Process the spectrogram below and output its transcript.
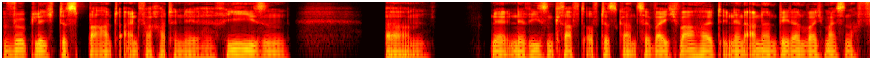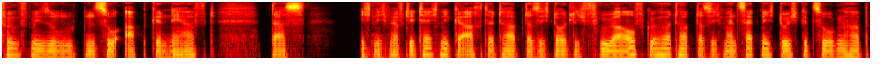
wirklich das Bad einfach hatte eine riesen ähm, eine, eine Riesenkraft auf das Ganze, weil ich war halt in den anderen Bädern, war ich meist nach fünf Minuten so abgenervt, dass ich nicht mehr auf die Technik geachtet habe, dass ich deutlich früher aufgehört habe, dass ich mein Set nicht durchgezogen habe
